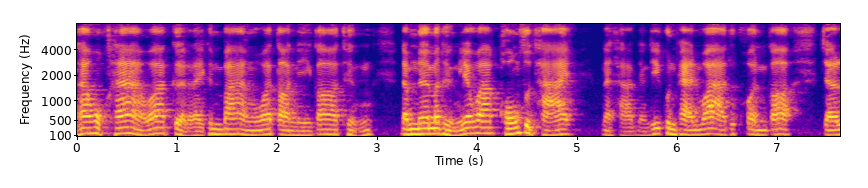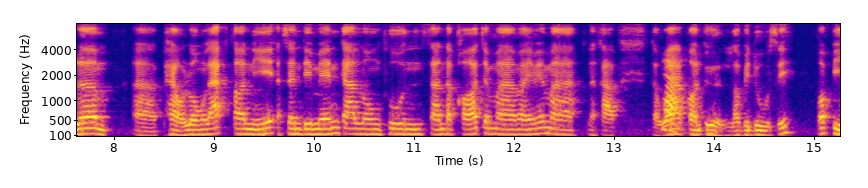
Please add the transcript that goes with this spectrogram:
2565 ว่าเกิดอะไรขึ้นบ้างว่าตอนนี้ก็ถึงดำเนินมาถึงเรียกว่าโค้งสุดท้ายนะครับ อย่างที่คุณแพนว่าทุกคนก็จะเริ่มแผ่วลงและตอนนี้เซนติเมนต์การลงทุนซันตาคอสจะมาไหมไม่มานะครับ แต่ว่าก่อนอื่นเราไปดูซิว่าปี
